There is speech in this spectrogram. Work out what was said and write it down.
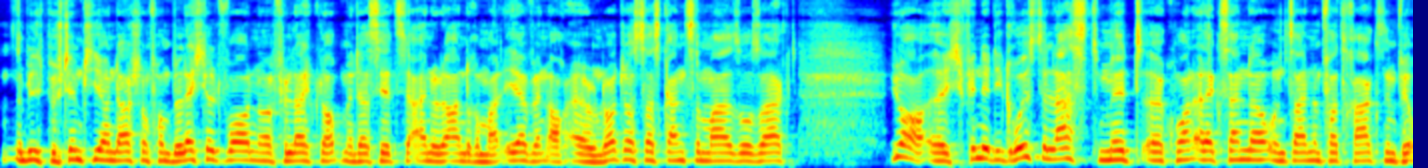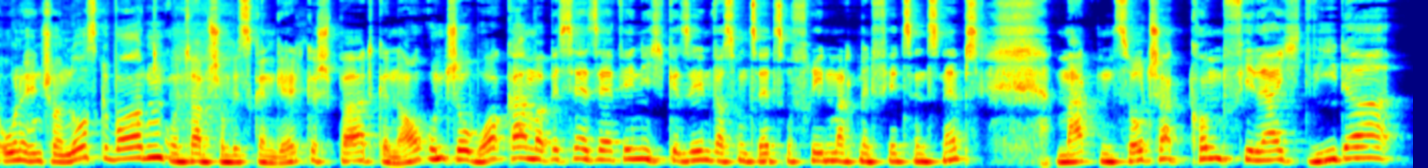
bin ich bestimmt hier und da schon von belächelt worden, aber vielleicht glaubt mir das jetzt der ein oder andere mal eher, wenn auch Aaron Rodgers das Ganze mal so sagt. Ja, äh, ich finde, die größte Last mit äh, Quan Alexander und seinem Vertrag sind wir ohnehin schon losgeworden. Und haben schon ein bisschen Geld gespart, genau. Und Joe Walker haben wir bisher sehr wenig gesehen, was uns sehr zufrieden macht mit 14 Snaps. Martin Sochak kommt vielleicht wieder.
